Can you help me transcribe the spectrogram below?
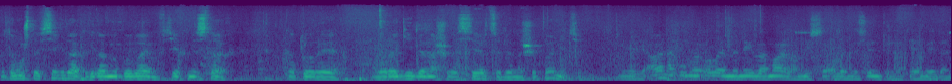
Потому что всегда, когда мы бываем в тех местах, которые дороги для нашего сердца, для нашей памяти, Ja aina kun me olemme niillä mailla, missä olemme syntyneet ja meidän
